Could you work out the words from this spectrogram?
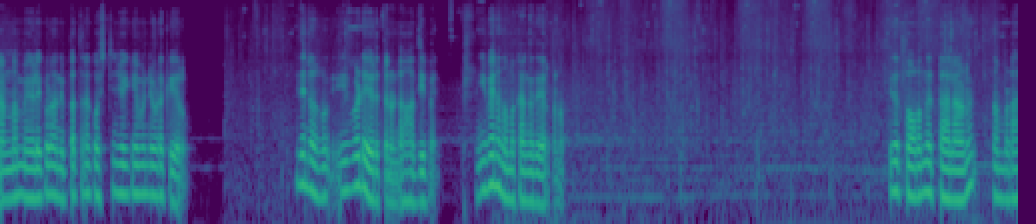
എണ്ണം മേളിൽ കൂടെ ഇപ്പം തന്നെ ക്വസ്റ്റ്യൻ ചോദിക്കാൻ വേണ്ടി ഇവിടെ കയറും. ഇതിന്റെ ഇവിടെ ഒരുത്തനുണ്ട് ആദ്യവൻ ഇവനെ നമുക്ക് അങ്ങ് തീർക്കണം. ഇത് തുറന്നിട്ടാലാണ് നമ്മുടെ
